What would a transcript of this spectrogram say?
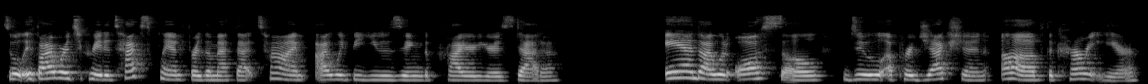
So if I were to create a tax plan for them at that time, I would be using the prior year's data. And I would also do a projection of the current year.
